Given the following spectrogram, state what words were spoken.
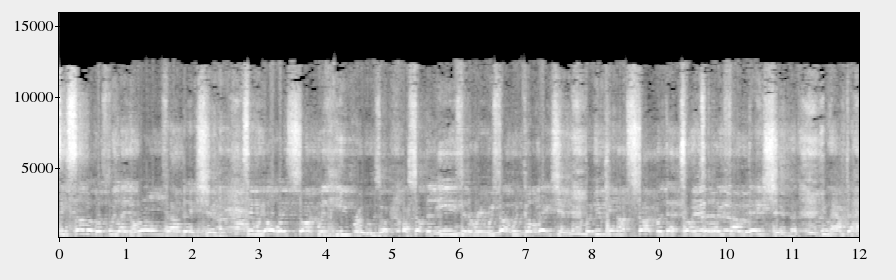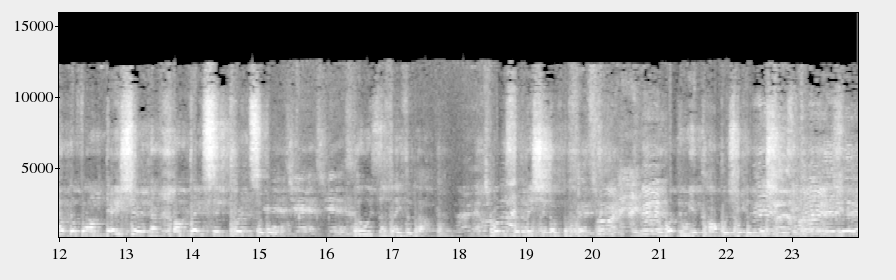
See, some of us, we lay the wrong foundation. See, we always start with Hebrews or, or something easy to read. We start with Galatians, but you cannot start with that trying to lay foundation. You have to have the foundation of basic principle. Yes, yes. Who is the faith about? What is the mission of the faith? And what do we accomplish when the mission is accomplished?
